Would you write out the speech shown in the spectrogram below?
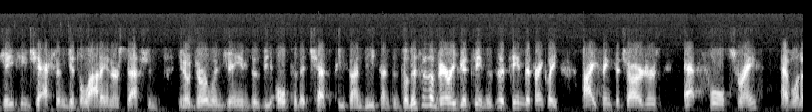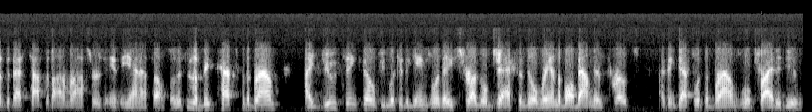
J.C. Jackson gets a lot of interceptions. You know, Derwin James is the ultimate chess piece on defense, and so this is a very good team. This is a team that, frankly, I think the Chargers at full strength have one of the best top to bottom rosters in the NFL. So this is a big test for the Browns. I do think, though, if you look at the games where they struggled, Jacksonville ran the ball down their throats. I think that's what the Browns will try to do.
